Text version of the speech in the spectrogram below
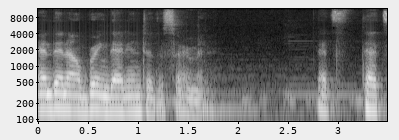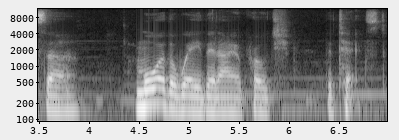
and then I'll bring that into the sermon. That's, that's uh, more the way that I approach the text.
